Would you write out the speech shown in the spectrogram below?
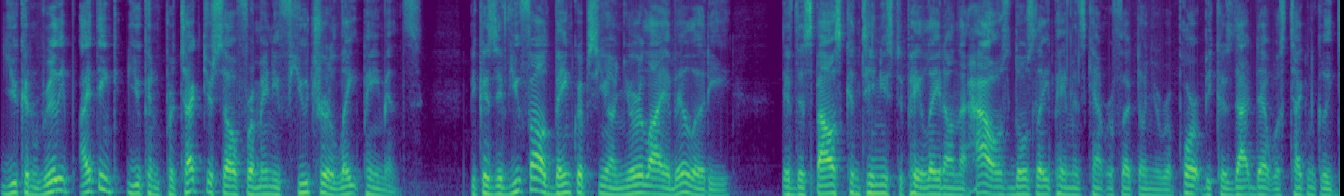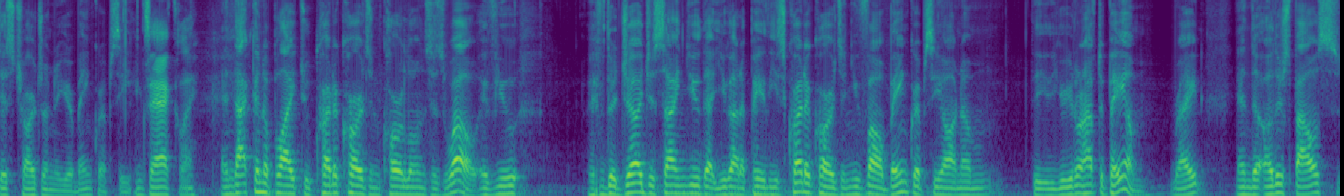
you can really, I think, you can protect yourself from any future late payments, because if you filed bankruptcy on your liability. If the spouse continues to pay late on the house, those late payments can't reflect on your report because that debt was technically discharged under your bankruptcy Exactly. and that can apply to credit cards and car loans as well. If you if the judge assigned you that you got to pay these credit cards and you file bankruptcy on them, the, you don't have to pay them, right? And the other spouse,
